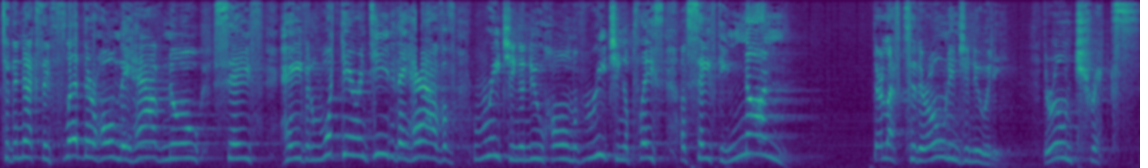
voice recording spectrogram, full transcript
to the next. They fled their home. They have no safe haven. What guarantee do they have of reaching a new home, of reaching a place of safety? None. They're left to their own ingenuity, their own tricks,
